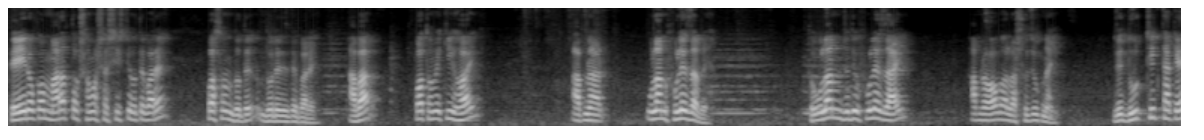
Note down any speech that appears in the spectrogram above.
তো এইরকম মারাত্মক সমস্যার সৃষ্টি হতে পারে, পছন্দ ধরে দিতে পারে। আবার প্রথমে কি হয়, আপনার উলান ফুলে যাবে। তো উলান যদি ফুলে যায়, আপনার অবহেলার সুযোগ নাই। যদি দুধ ঠিক থাকে,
